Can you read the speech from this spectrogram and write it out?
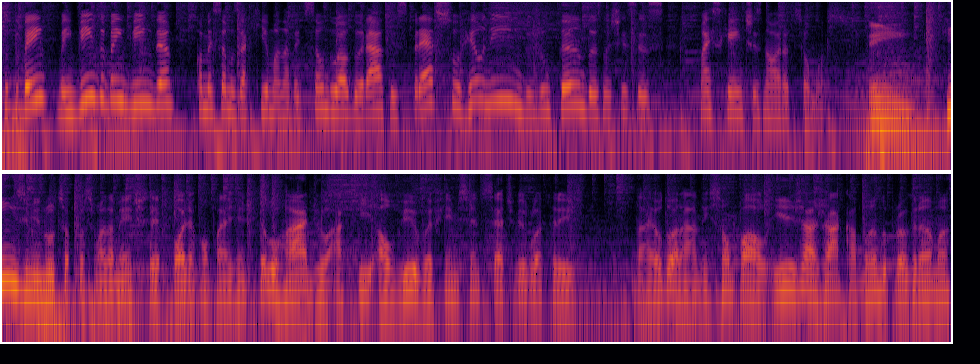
tudo bem? Bem-vindo, bem-vinda. Começamos aqui uma nova edição do Eldorado Expresso, reunindo, juntando as notícias mais quentes na hora do seu almoço. Em 15 minutos aproximadamente, você pode acompanhar a gente pelo rádio, aqui ao vivo, FM 107,3 da Eldorado, em São Paulo. E já já, acabando o programa,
